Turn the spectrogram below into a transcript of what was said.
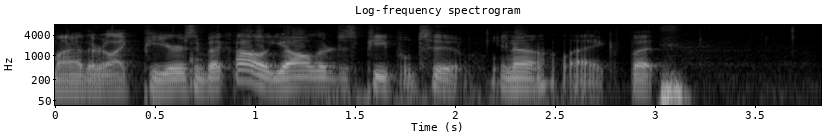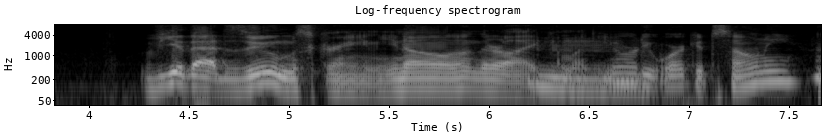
my other like peers and be like, oh, y'all are just people too, you know, like, but. Via that Zoom screen, you know, and they're like, I'm like, you already work at Sony?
